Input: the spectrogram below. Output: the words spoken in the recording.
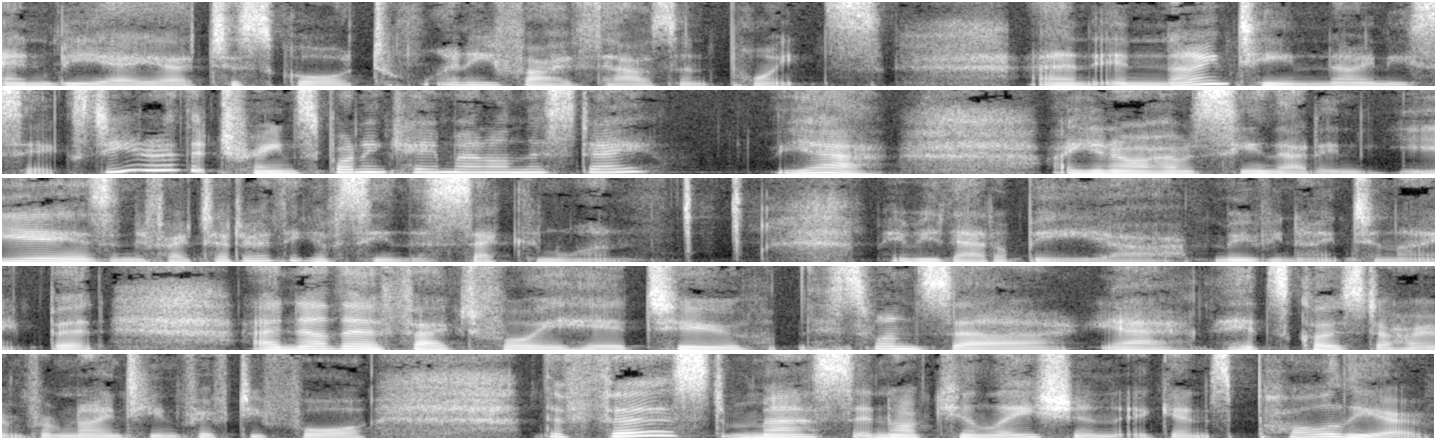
NBAer to score 25,000 points. And in 1996, do you know that Trainspotting came out on this day? Yeah. Uh, you know, I haven't seen that in years. And in fact, I don't think I've seen the second one. Maybe that'll be uh, movie night tonight. But another fact for you here, too. This one's, uh, yeah, hits close to home from 1954. The first mass inoculation against polio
